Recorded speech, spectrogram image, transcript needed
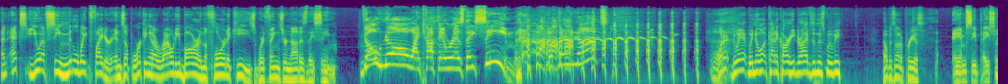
An ex UFC middleweight fighter ends up working at a rowdy bar in the Florida Keys where things are not as they seem. No, no, I thought they were as they seem, but they're not. Wonder, do we we know what kind of car he drives in this movie? I hope it's not a Prius. AMC Pacer.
